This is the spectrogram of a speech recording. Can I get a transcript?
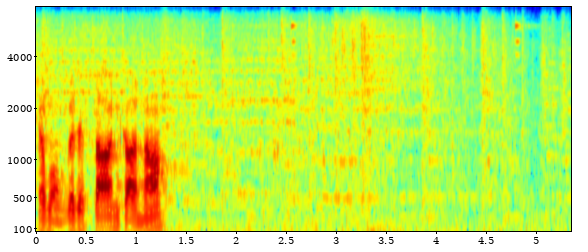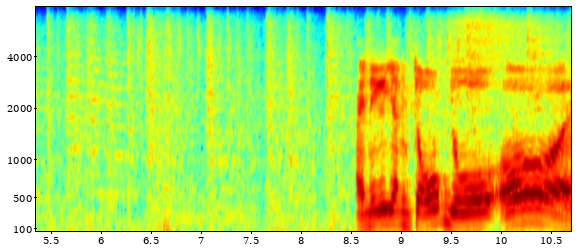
ครับผมก็จะซ่อนก่อนเนาะไอ้นี่ก็ยังโจ๊กอยู่ โอ้ย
